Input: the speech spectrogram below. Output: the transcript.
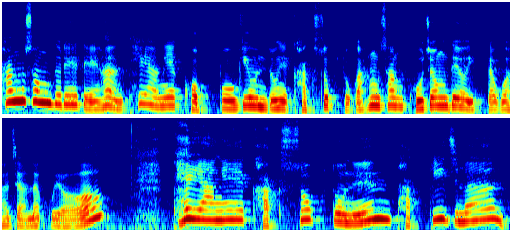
항성들에 대한 태양의 겉보기 운동의 각속도가 항상 고정되어 있다고 하지 않았고요. 태양의 각속도는 바뀌지만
